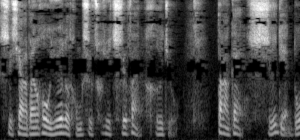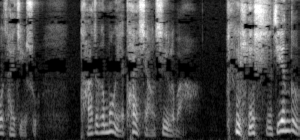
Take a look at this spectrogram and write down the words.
是下班后约了同事出去吃饭喝酒，大概十点多才结束。他这个梦也太详细了吧，连时间都，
